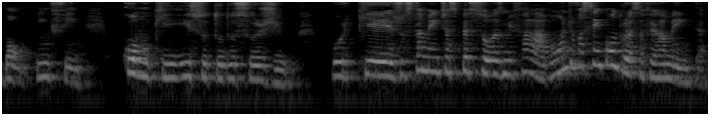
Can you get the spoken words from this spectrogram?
Bom, enfim, como que isso tudo surgiu? porque justamente as pessoas me falavam: onde você encontrou essa ferramenta?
